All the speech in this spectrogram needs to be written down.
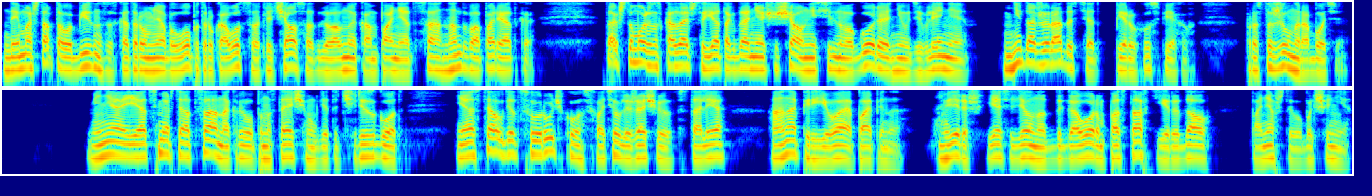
Да и масштаб того бизнеса, с которым у меня был опыт руководства, отличался от головной компании отца на два порядка. Так что можно сказать, что я тогда не ощущал ни сильного горя, ни удивления, ни даже радости от первых успехов. Просто жил на работе. Меня и от смерти отца накрыло по-настоящему где-то через год. Я оставил где-то свою ручку, схватил лежащую в столе, а она переевая папина. Веришь, я сидел над договором поставки и рыдал, поняв, что его больше нет.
